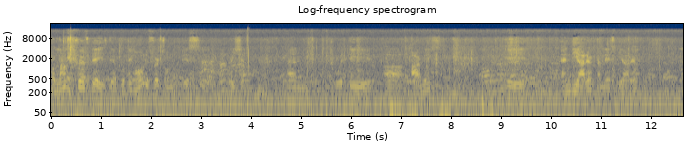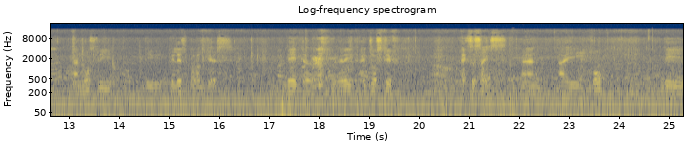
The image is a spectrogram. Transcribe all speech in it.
For last 12 days, they are putting all efforts on this uh, operation and with the uh, armies, the NDRF and SDRF, and mostly the village volunteers made a very exhaustive uh, exercise and I hope the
